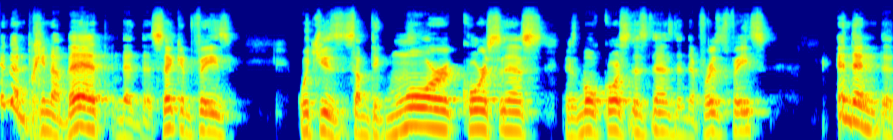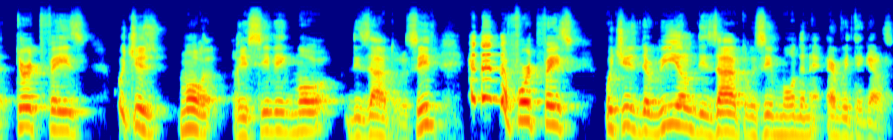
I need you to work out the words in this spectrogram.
and then Bchina Bet, and then the second phase, which is something more coarseness. There's more coarseness than the first phase, and then the third phase, which is more receiving, more desire to receive, and then the fourth phase, which is the real desire to receive more than everything else.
